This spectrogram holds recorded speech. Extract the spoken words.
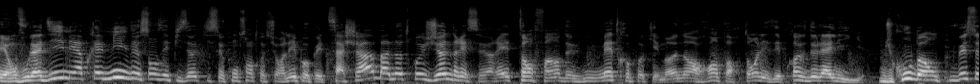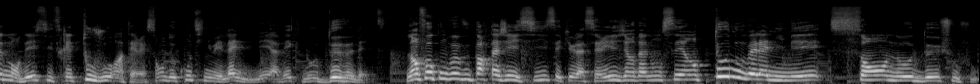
Et on vous l'a dit, mais après 1200 épisodes qui se concentrent sur l'épopée de Sacha, bah notre jeune dresseur est enfin devenu maître Pokémon en remportant les épreuves de la ligue. Du coup, bah on pouvait se demander s'il serait toujours intéressant de continuer l'animé avec nos deux vedettes. L'info qu'on veut vous partager ici, c'est que la série vient d'annoncer un tout nouvel animé sans nos deux chouchous.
